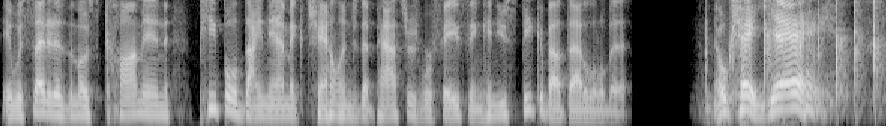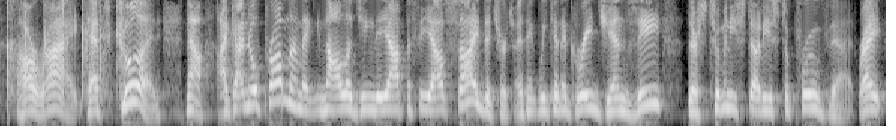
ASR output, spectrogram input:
it was cited as the most common people dynamic challenge that pastors were facing. Can you speak about that a little bit? Okay, yay. All right, that's good. Now, I got no problem acknowledging the apathy outside the church. I think we can agree Gen Z, there's too many studies to prove that, right?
